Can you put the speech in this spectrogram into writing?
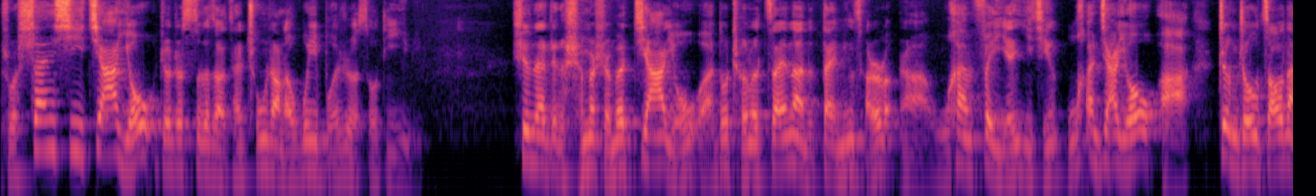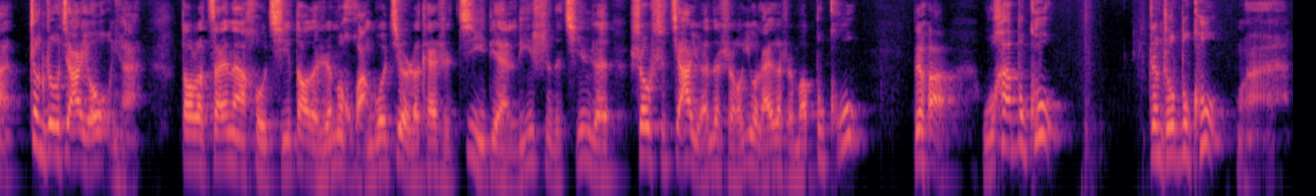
说山西加油，就这四个字才冲上了微博热搜第一名。现在这个什么什么加油啊，都成了灾难的代名词了，是吧！武汉肺炎疫情，武汉加油啊！郑州遭难，郑州加油。你看到了灾难后期，到了人们缓过劲儿了，开始祭奠离世的亲人，收拾家园的时候，又来个什么不哭，对吧？武汉不哭，郑州不哭，哎，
